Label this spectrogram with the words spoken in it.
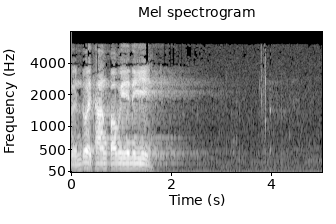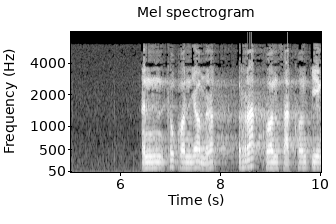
อื่นด้วยทางประเวณี อันทุกคนย่อมรักรักความสัตย์ความจริง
